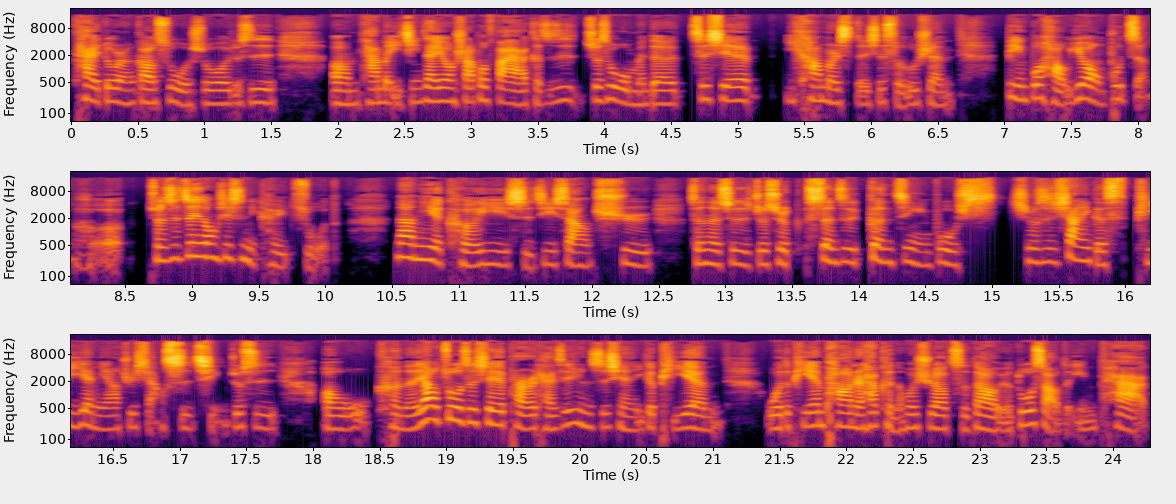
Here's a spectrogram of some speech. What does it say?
太多人告诉我说，就是嗯，他们已经在用 Shopify 啊，可是就是我们的这些 e-commerce 的一些 solution 并不好用，不整合。就是这些东西是你可以做的，那你也可以实际上去，真的是就是甚至更进一步，就是像一个 PM 一样去想事情，就是哦，可能要做这些 prioritization 之前，一个 PM，我的 PM partner 他可能会需要知道有多少的 impact，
